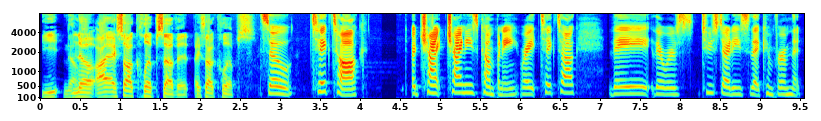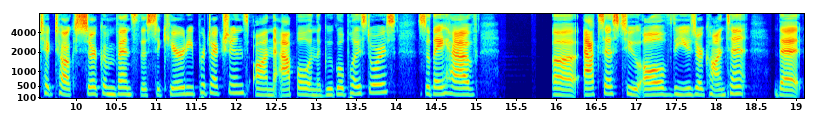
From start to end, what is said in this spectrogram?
Ye- No. no, I, I saw clips of it. I saw clips. So TikTok, a chi- Chinese company, right? TikTok, they there was two studies that confirmed that TikTok circumvents the security protections on the Apple and the Google Play stores. So they have uh, access to all of the user content that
